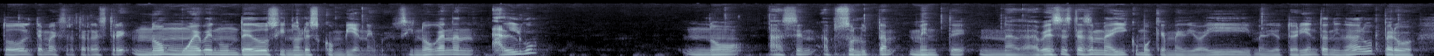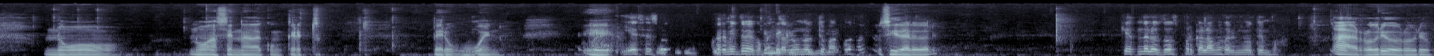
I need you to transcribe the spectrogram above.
todo el tema extraterrestre, no mueven un dedo si no les conviene, güey. Si no ganan algo, no hacen absolutamente nada. A veces te hacen ahí como que medio ahí, medio te orientan y nada, algo, pero no, no hacen nada concreto. Pero bueno. Eh, Y ese es, permíteme comentarle una última cosa. sí, dale, dale. ¿Quién de los dos? Porque hablamos al mismo tiempo. Ah, Rodrigo, Rodrigo.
